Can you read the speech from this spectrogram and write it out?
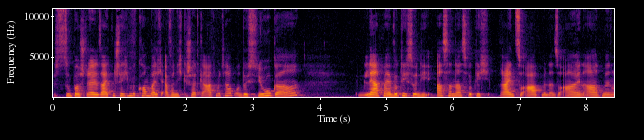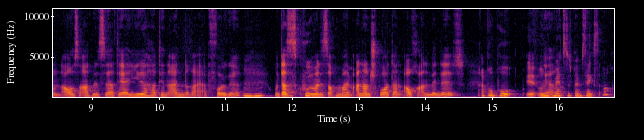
super schnell Seitenstechen bekommen, weil ich einfach nicht gescheit geatmet habe. Und durchs Yoga lernt man ja wirklich so in die Asanas wirklich reinzuatmen. Also einatmen und ausatmen. Das hat ja, jeder hat ja eine andere Abfolge. Mhm. Und das ist cool, wenn man das auch in meinem anderen Sport dann auch anwendet. Apropos, äh, und Ja. merkst du es beim Sex auch?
